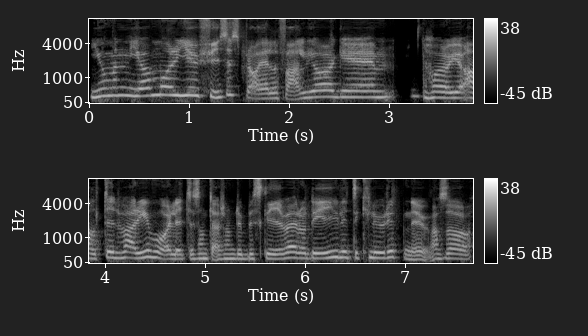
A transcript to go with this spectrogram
Jo, men jag mår ju fysiskt bra i alla fall. Jag eh, har ju alltid varje vår lite sånt där som du beskriver och det är ju lite klurigt nu. Alltså,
